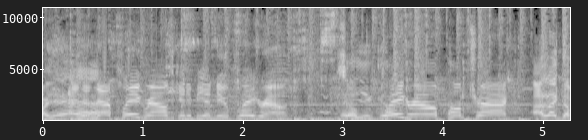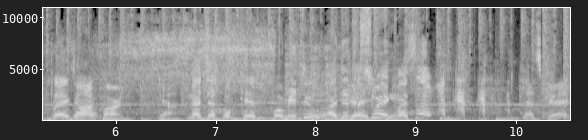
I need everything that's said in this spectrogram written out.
Oh yeah. And then that playground is going to be a new playground. So There you go. playground, pump track, I like the playground. dog park. Yeah, Not just for kids, for me too. I did the Good. swing myself. that's good.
